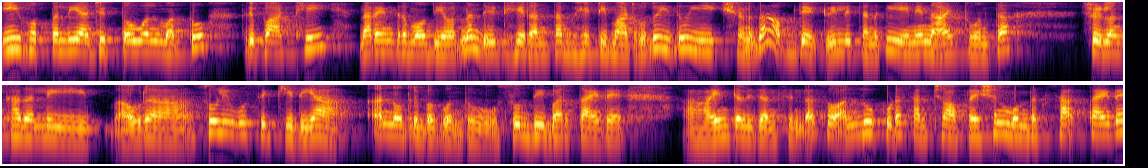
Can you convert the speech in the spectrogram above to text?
ಈ ಹೊತ್ತಲ್ಲಿ ಅಜಿತ್ ತೋವಲ್ ಮತ್ತು ತ್ರಿಪಾಠಿ ನರೇಂದ್ರ ಮೋದಿ ಅವ್ರನ್ನ ದಿಢೀರ್ ಅಂತ ಭೇಟಿ ಮಾಡಿರೋದು. ಇದು ಈ ಕ್ಷಣದ ಅಪ್ಡೇಟ್ ಇಲ್ಲಿ ತನಕ ಏನೇನು ಆಯಿತು ಅಂತ ಶ್ರೀಲಂಕಾದಲ್ಲಿ ಅವರ ಸುಳಿವು ಸಿಕ್ಕಿದೆಯಾ ಅನ್ನೋದ್ರ ಬಗ್ಗೆ ಒಂದು ಸುದ್ದಿ ಬರ್ತಾ ಇದೆ. ಇಂಟೆಲಿಜೆನ್ಸಿಂದ ಸೊ ಅಲ್ಲೂ ಕೂಡ ಸರ್ಚ್ ಆಪರೇಷನ್ ಮುಂದಕ್ಕೆ ಸಾಗ್ತಾ ಇದೆ.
